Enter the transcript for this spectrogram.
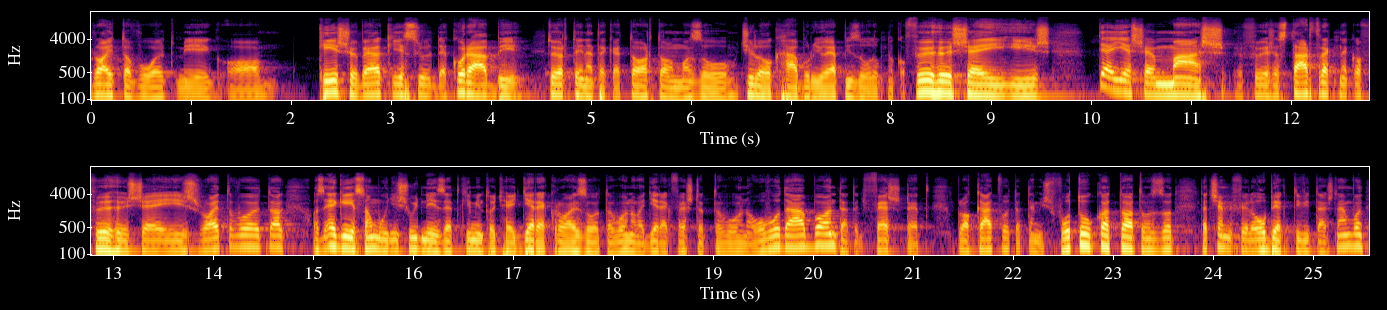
rajta volt még a később elkészült, de korábbi történeteket tartalmazó Csillagok háborúja epizódoknak a főhősei is, teljesen más főhős, a Star Treknek a főhősei is rajta voltak. Az egész amúgy is úgy nézett ki, mintha egy gyerek rajzolta volna, vagy gyerek festette volna óvodában, tehát egy festett plakát volt, tehát nem is fotókat tartozott, tehát semmiféle objektivitás nem volt.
